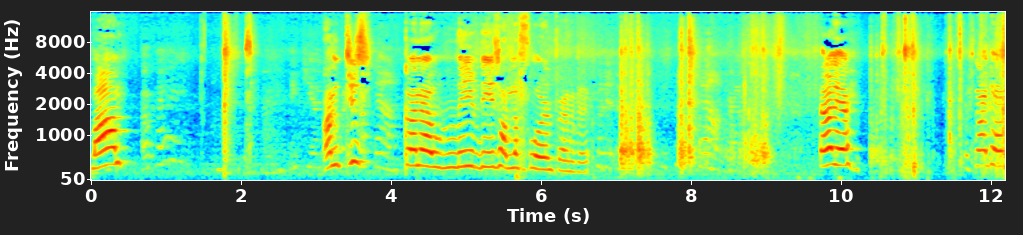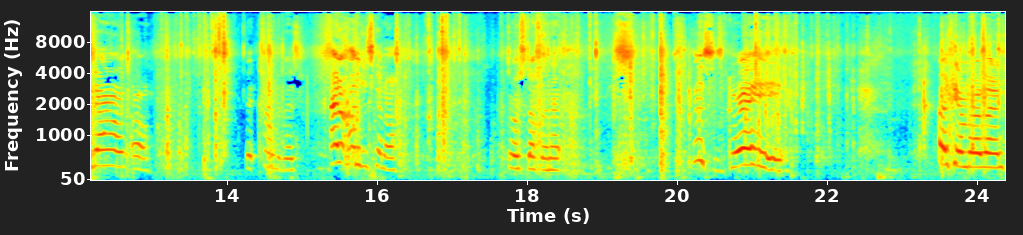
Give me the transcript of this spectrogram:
Mom, Okay. Thank you. I'm just gonna leave these on the floor in front of it. Put it, uh, put it down, Brad. Oh, yeah. It's not going down. Oh. It kind of is. I don't, I'm just gonna throw stuff in it. This is great. Hi, Kimberlyn.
